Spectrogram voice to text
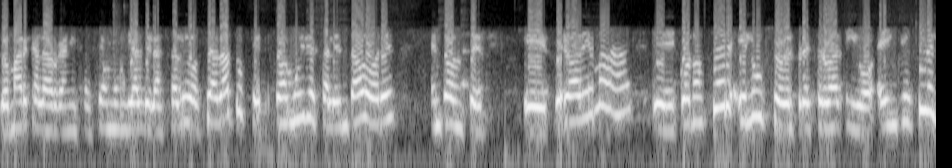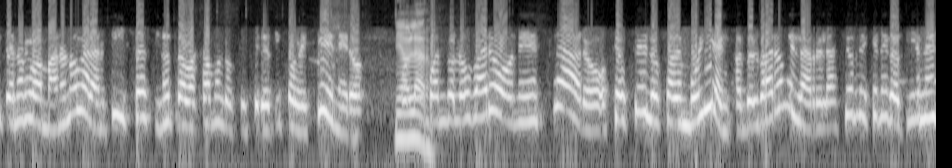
lo marca la Organización Mundial de la Salud, o sea, datos que son muy desalentadores, entonces, eh, pero además, eh, conocer el uso del preservativo e inclusive el tenerlo a mano no garantiza si no trabajamos los estereotipos de género. Cuando los varones, claro, o sea, ustedes lo saben muy bien, cuando el varón en la relación de género tiene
